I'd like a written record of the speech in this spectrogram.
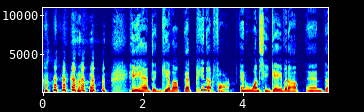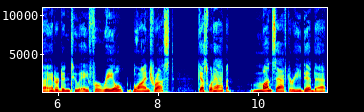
he had to give up that peanut farm. And once he gave it up and uh, entered into a for real blind trust, guess what happened? Months after he did that,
